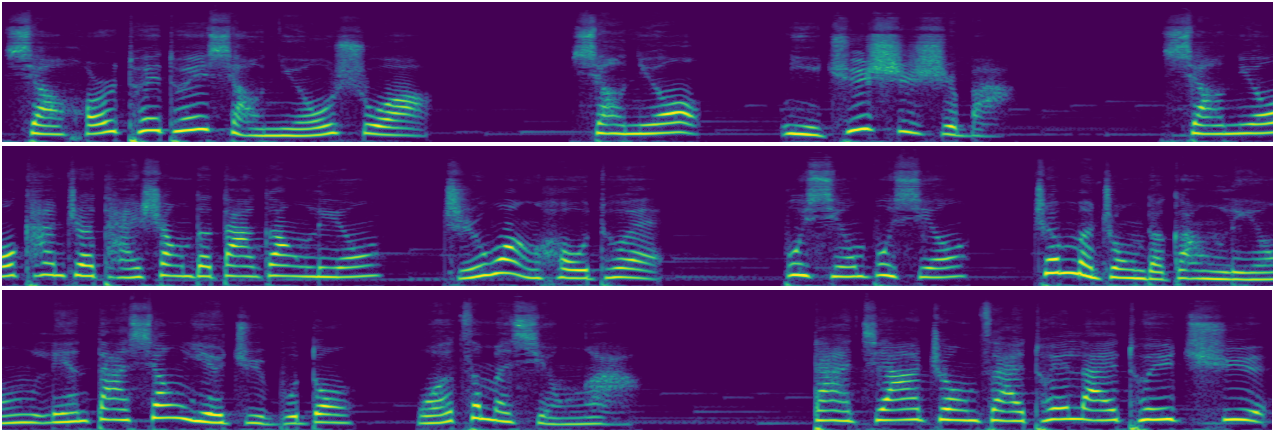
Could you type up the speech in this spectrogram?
小猴推推小牛说：“小牛，你去试试吧。”小牛看着台上的大杠铃，直往后退。不行不行，这么重的杠铃连大象也举不动，我怎么行啊？大家正在推来推去，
